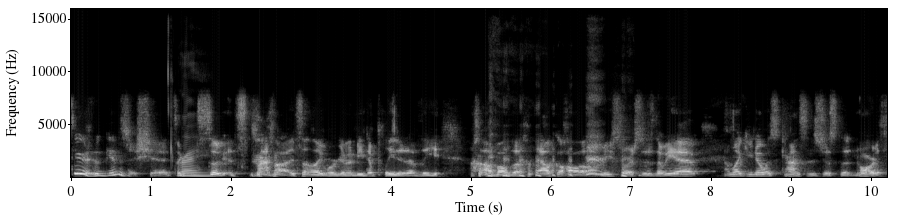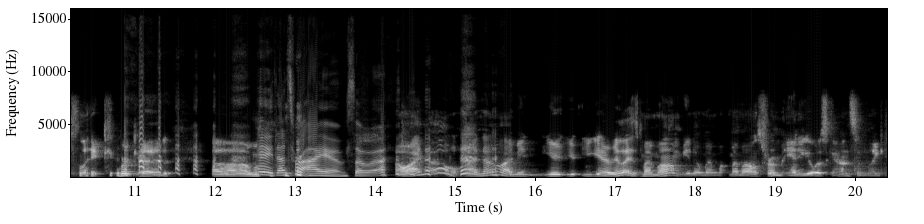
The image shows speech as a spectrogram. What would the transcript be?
dude, who gives a shit? It's, like, right. it's, it's not. It's not like we're going to be depleted of the of all the alcohol resources that we have. I'm like, you know, Wisconsin's just the north. Like, we're good. Um, hey, that's where I am. So. Uh. oh, I know, I know. I mean, you you, you got to realize my mom. You know, my my mom's from Antigo, Wisconsin. Like,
